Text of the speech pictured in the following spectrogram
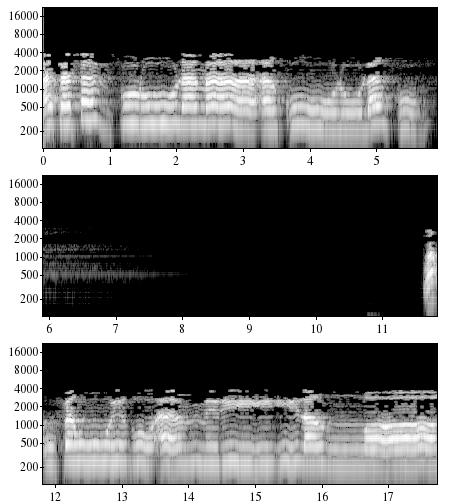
فَسَتَذْكُرُونَ مَا أَقُولُ لَكُمْ. وَأُفَوِّضُ أَمْرِي إِلَى اللَّهِ.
